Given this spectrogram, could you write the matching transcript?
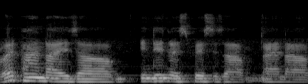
red panda is a endangered species, uh, and uh,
